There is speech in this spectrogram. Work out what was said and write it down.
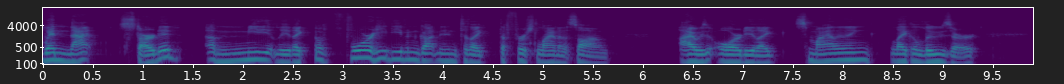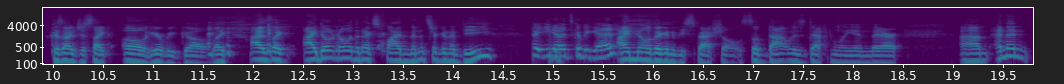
when that started, immediately like before he'd even gotten into like the first line of the song, I was already like smiling like a loser because I was just like, oh, here we go. Like I was like, I don't know what the next five minutes are gonna be. But you know it's gonna be good. I know they're gonna be special, so that was definitely in there. Um, and then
